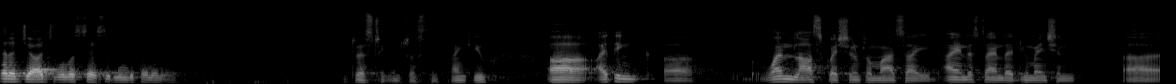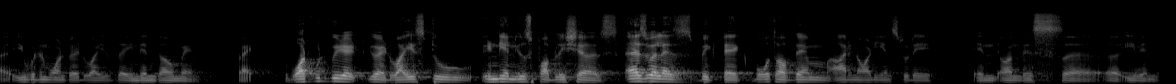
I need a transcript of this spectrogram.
and a judge will assess it independently. Interesting, interesting. Thank you. Uh, I think uh, one last question from our side. I understand that you mentioned uh, you wouldn't want to advise the Indian government, right? What would be your advice to Indian news publishers as well as big tech? Both of them are in audience today in, on this uh, uh, event.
